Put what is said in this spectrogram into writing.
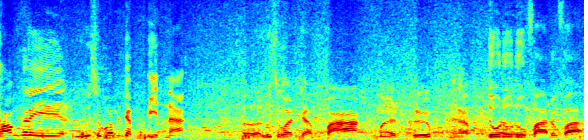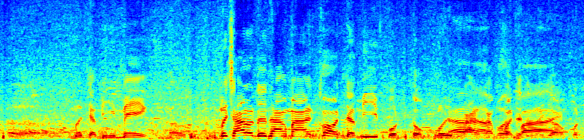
ท้องทะเลรู้สึกว่ามันจะปิดนะ เออรู้สึกว่าจะฟ้ามืดครึ้มนะครับดูดูดูฟ้าดูฟ้าเออเหมือนจะมีเมฆเออเมื่อเช้าเราเดินทางมาก็จะมีฝนตกโปรยปลายครับพอจะถึงระยองฝน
